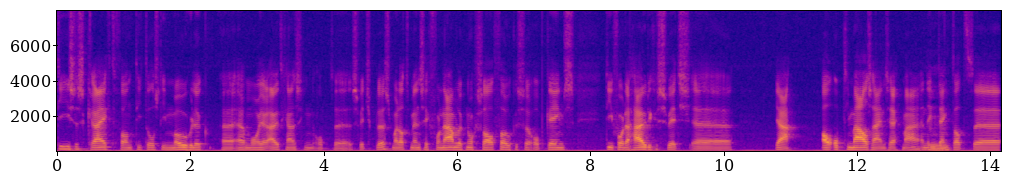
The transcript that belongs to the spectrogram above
teasers krijgt van titels die mogelijk eh, er mooier uit gaan zien op de Switch Plus. Maar dat men zich voornamelijk nog zal focussen op games die voor de huidige Switch eh, ja, al optimaal zijn, zeg maar. En ik Mhm. denk dat eh,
